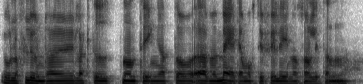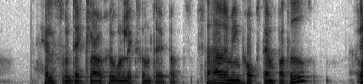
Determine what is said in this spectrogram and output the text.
Olof Lund har ju lagt ut någonting. Att då, även media måste ju fylla in en sån liten hälsodeklaration. Liksom typ att det här är min kroppstemperatur. Har du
